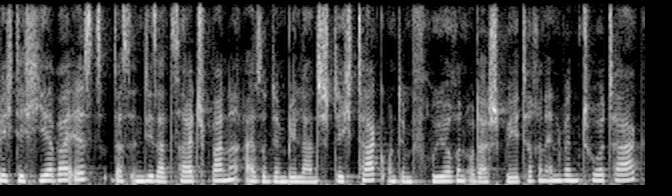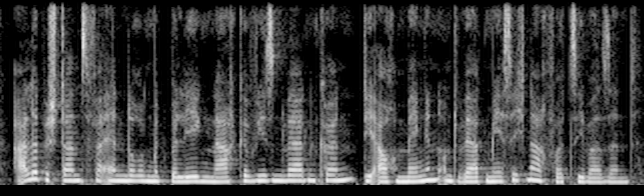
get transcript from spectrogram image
Wichtig hierbei ist, dass in dieser Zeitspanne, also dem Bilanzstichtag und dem früheren oder späteren Inventurtag, alle Bestandsveränderungen mit Belegen nachgewiesen werden können, die auch mengen- und wertmäßig nachvollziehbar sind.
